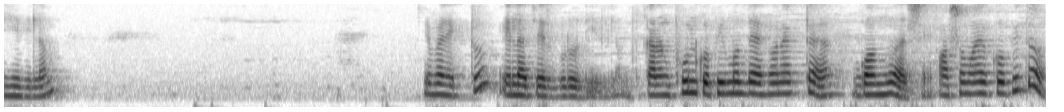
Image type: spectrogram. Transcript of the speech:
দিয়ে দিলাম। এবার একটু এলাচের গুঁড়ো দিয়ে দিলাম। কারণ ফুলকপির মধ্যে এখন একটা গন্ধ আসে। অসময়ের কপি তো,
